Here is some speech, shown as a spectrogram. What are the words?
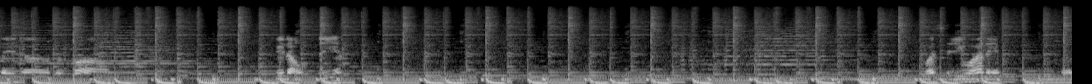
này là vẫn có cái đầu tí á. Họa sĩ quá đẹp. Họa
